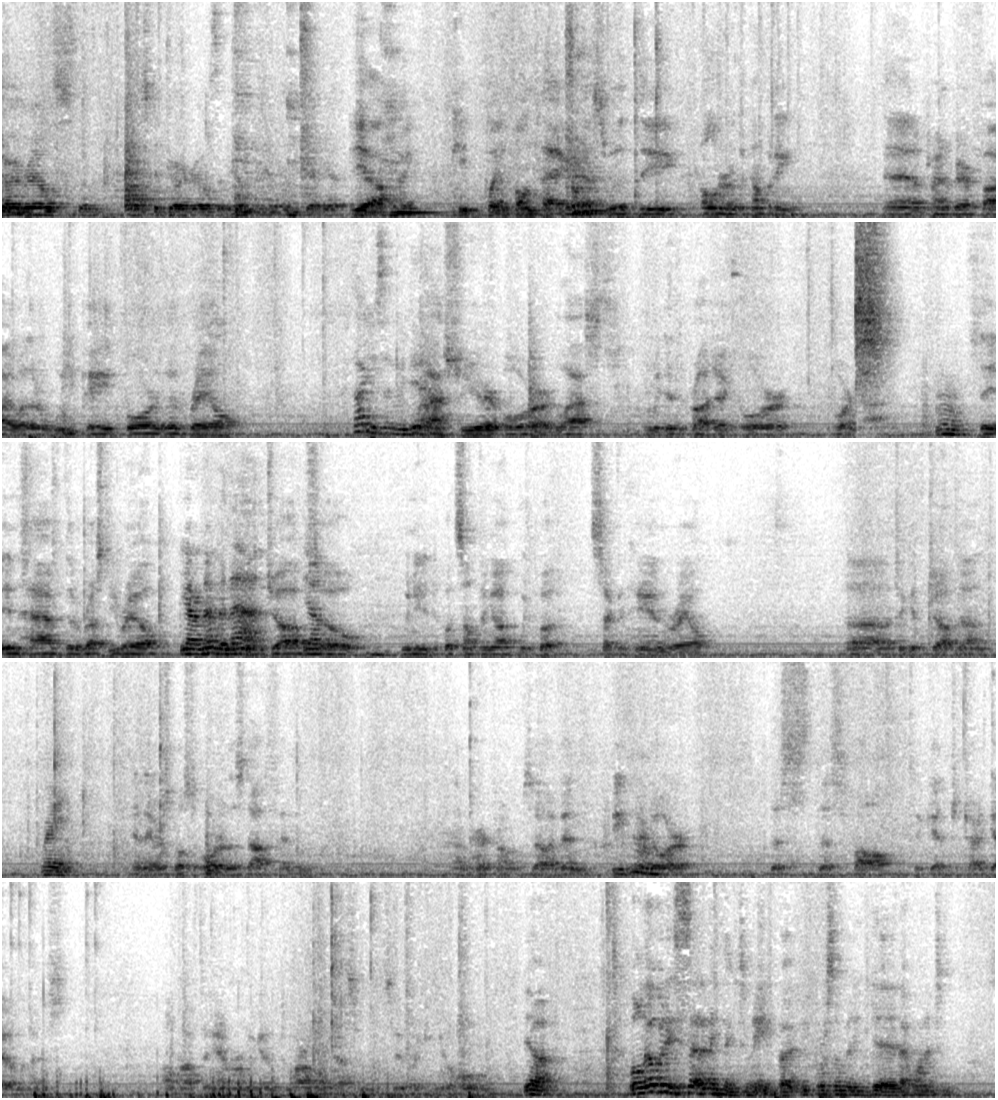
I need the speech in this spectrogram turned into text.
guardrails, the rusted guardrails that we haven't been able to get yet? Yeah, I keep playing phone tag, I guess, with the owner of the company, and I'm trying to verify whether we paid for the rail I thought you said we did. last year, or last, when we did the project, or, or not. Mm. They didn't have the rusty rail. Yeah, I remember when they did that. The job, Yeah. so we needed to put something up, we put secondhand rail, uh, to get the job done, Right, and they were supposed to order the stuff, and I haven't heard from them, so I've been beating their Hmm. door this, this fall to get, to try to get them, and I just, I'll have to hammer them again tomorrow, I guess, and see if I can get a hold of them. yeah. Well, nobody said anything to me, but before somebody did, I wanted to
